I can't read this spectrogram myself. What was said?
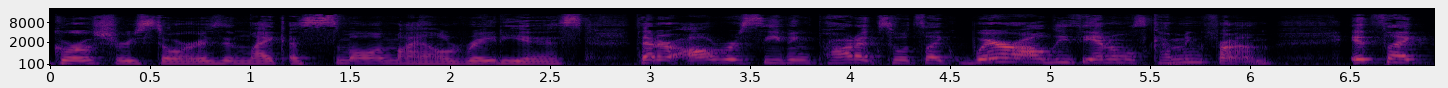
grocery stores in like a small mile radius that are all receiving products. So it's like where are all these animals coming from? It's like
